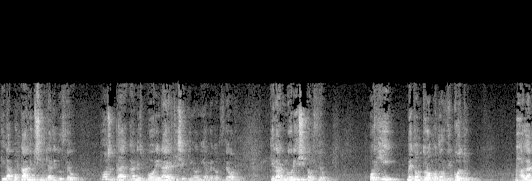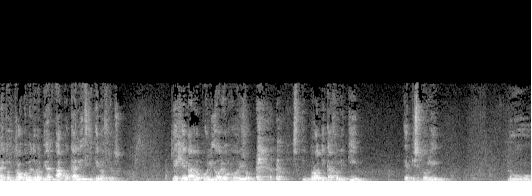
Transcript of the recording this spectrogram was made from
την αποκάλυψη δηλαδή του Θεού, πώς κα, κανείς μπορεί να έρθει σε κοινωνία με τον Θεό και να γνωρίσει τον Θεό. Όχι με τον τρόπο τον δικό του, αλλά με τον τρόπο με τον οποίο αποκαλύφθηκε ο Θεός. Και έχει ένα άλλο πολύ ωραίο χωρίο στην πρώτη καθολική επιστολή του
